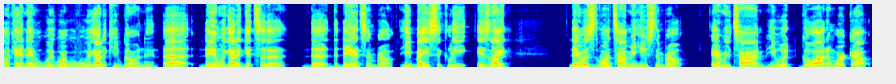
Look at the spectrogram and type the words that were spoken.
Okay, then we we we got to keep going. Then, uh, then we got to get to the the the dancing, bro. He basically is like, there was one time in Houston, bro every time he would go out and work out,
